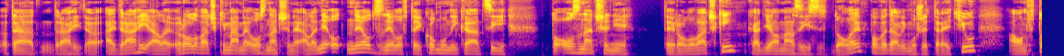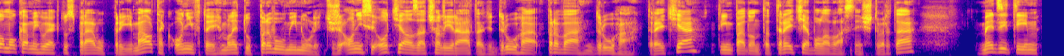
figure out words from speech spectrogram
teda dráhy, aj dráhy, ale rolovačky máme označené, ale neo- neodznelo v tej komunikácii to označenie tej rolovačky, kadiaľ má zísť dole, povedali mu, že tretiu a on v tom okamihu, jak tú správu príjmal, tak oni v tej hmle tú prvú minuli. Čiže oni si odtiaľ začali rátať druhá, prvá, druhá, tretia, tým pádom tá tretia bola vlastne štvrtá. Medzi tým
